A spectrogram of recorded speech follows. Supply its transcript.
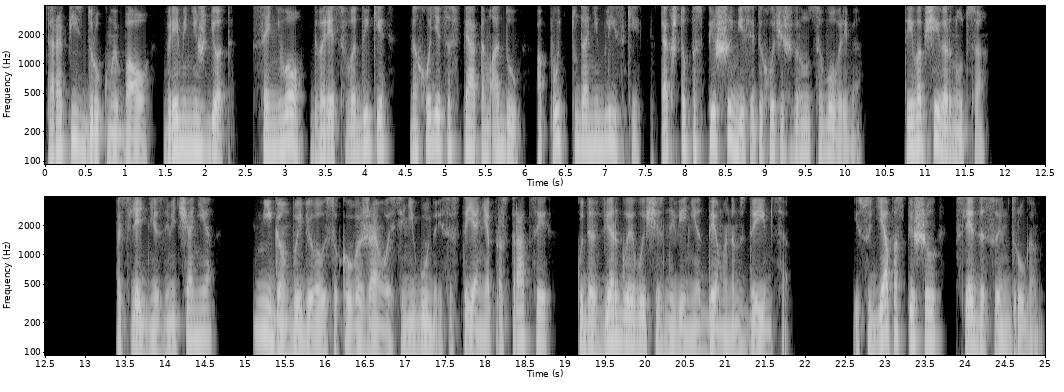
«Торопись, друг мой Бао, время не ждет. Сэньло, дворец владыки, находится в пятом аду, а путь туда не близкий, так что поспешим, если ты хочешь вернуться вовремя. Ты и вообще вернуться». Последнее замечание мигом вывело высокоуважаемого Синегуна из состояния прострации, куда ввергло его исчезновение демоном сдаимца. И судья поспешил вслед за своим другом,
